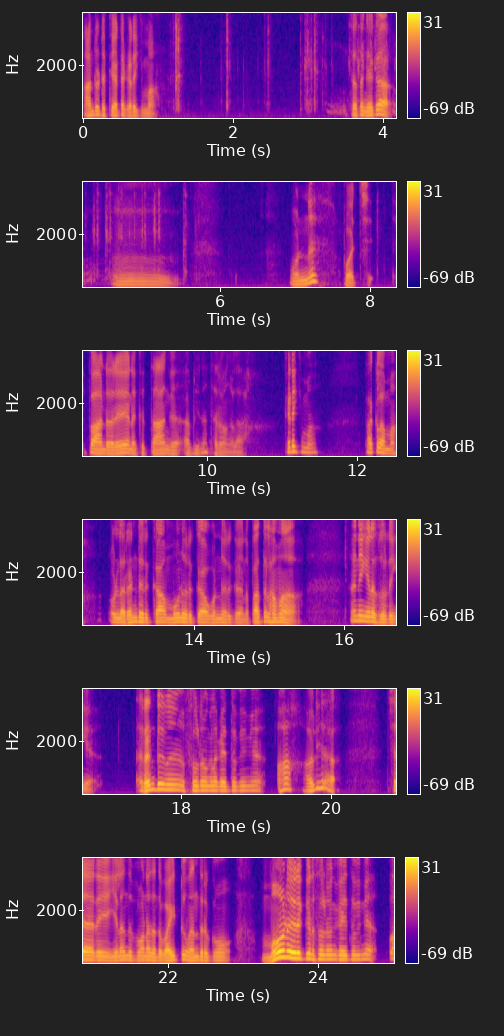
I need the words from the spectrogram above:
ஆண்டுகிட்ட கேட்ட கிடைக்குமா? சத்தம் கேட்கா? ஒன்று போச்சு. இப்போ ஆண்டவரே எனக்கு தாங்க அப்படின்னா தருவாங்களா? கிடைக்குமா? பார்க்கலாமா? உள்ள ரெண்டு இருக்கா? மூணு இருக்கா? ஒன்று இருக்கான்னு பார்த்தலாமா? நீங்கள் என்ன சொல்கிறீங்க ரெண்டுன்னு சொல்கிறவங்களாம் கை தூக்குங்க. ஆ அப்படியா? சரி இழந்து போனது அந்த ஒயிட்டும் வந்திருக்கும். மூணு இருக்குன்னு சொல்கிறவங்க கை தூக்குங்க. ஓ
